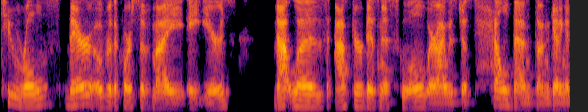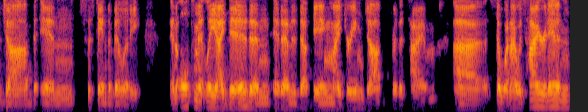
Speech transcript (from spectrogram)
two roles there over the course of my eight years that was after business school where I was just hell bent on getting a job in sustainability. And ultimately I did, and it ended up being my dream job for the time. Uh, so when I was hired in,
